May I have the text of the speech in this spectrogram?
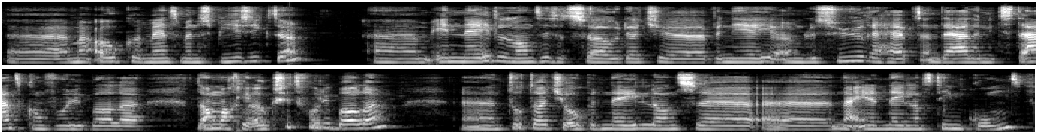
Ja. maar ook mensen met een spierziekte. Um, in Nederland is het zo dat je wanneer je een blessure hebt en daardoor niet staand kan volleyballen, dan mag je ook zitvolleyballen. Uh, totdat je op het Nederlandse, uh, nou, in het Nederlands team komt.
